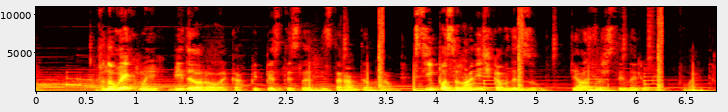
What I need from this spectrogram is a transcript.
В нових моїх відеороликах підписуйтесь на інстаграм, телеграм. Всі посиланнячка внизу. Я вас дуже сильно люблю. Бувайте.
